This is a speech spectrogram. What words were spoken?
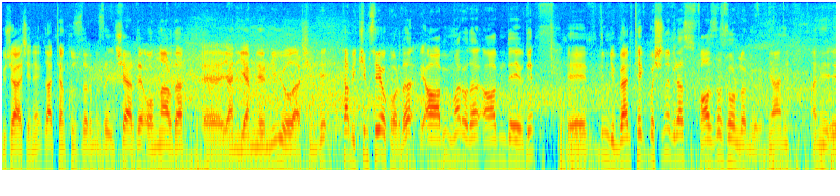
güzelce. Zaten kuzularımız da içeride. Onlar da e, yani yemlerini yiyorlar şimdi. Tabii kimse yok orada. Bir abim var. O da abim de evde. E, dediğim gibi ben tek başına biraz fazla zorlanıyorum. Yani hani e,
